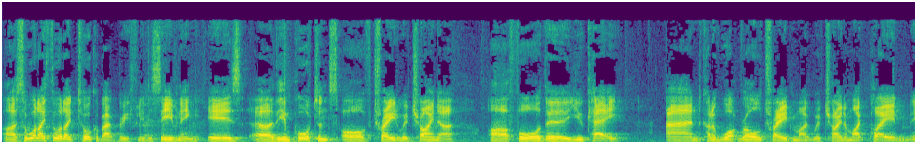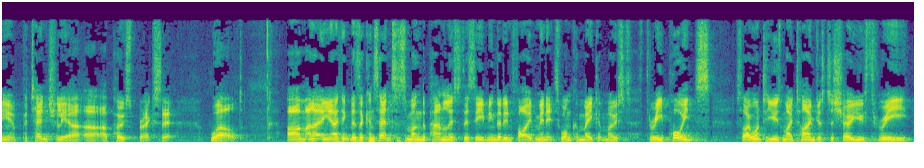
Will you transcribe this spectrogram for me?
Uh, so, what I thought I'd talk about briefly this evening is uh, the importance of trade with China uh, for the UK and kind of what role trade might, with China might play in you know, potentially a, a post Brexit world. Um, and I, you know, I, think there's a consensus among the panelists this evening that in five minutes one can make at most three points. So I want to use my time just to show you three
